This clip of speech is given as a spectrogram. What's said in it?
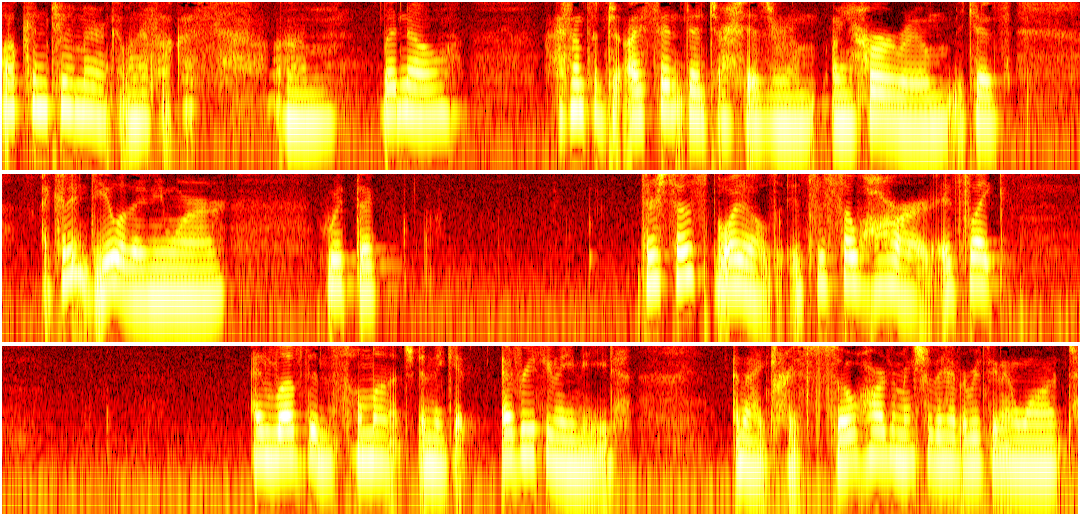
Welcome to America, motherfuckers. Um, but no, I sent them to I sent them to his room. I mean her room because I couldn't deal with it anymore. With the they're so spoiled. It's just so hard. It's like I love them so much and they get everything they need. And I try so hard to make sure they have everything I want.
